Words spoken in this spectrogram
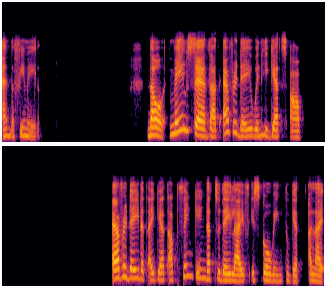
and the female. Now, male said that every day when he gets up, every day that I get up thinking that today life is going to get a, li-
